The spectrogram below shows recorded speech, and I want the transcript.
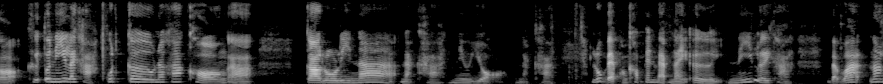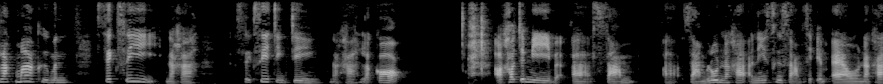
ก็คือตัวนี้เลยค่ะ Good Girl นะคะของอ่า การลีนานะคะนิวยอร์กนะคะรูปแบบของเขาเป็นแบบไหนเอ่ย นี่เลยค่ะ แบบว่าน่ารักมากคือมันเซ็กซี่นะคะเซ็กซี่จริงๆนะคะ แล้วก็เขาจะมีแบบสามสามรุ่นนะคะ อันนี้คือ 30 ml นะคะ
